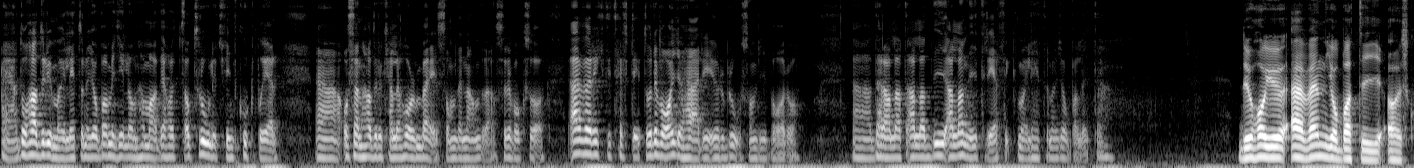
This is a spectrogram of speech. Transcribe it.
Eh, då hade du möjligheten att jobba med Gillon Hamad. Jag har ett otroligt fint kort på er. Eh, och sen hade du Kalle Holmberg som den andra. Så det var också, det var riktigt häftigt. Och det var ju här i Örebro som vi var då. Eh, där alla, alla, alla ni tre fick möjligheten att jobba lite. Du har ju även jobbat i ÖSK.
